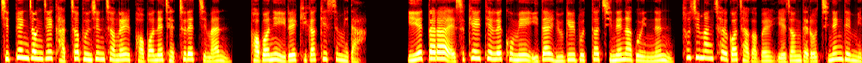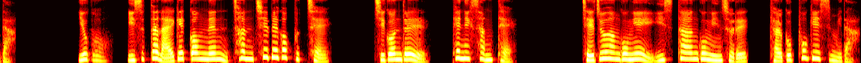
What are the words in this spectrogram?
집행정지 가처 분신청을 법원에 제출했지만 법원이 이를 기각했습니다. 이에 따라 SK텔레콤이 이달 6일부터 진행하고 있는 투지망 철거 작업을 예정대로 진행됩니다. 6. 이스타 날개 꺾는 1,700억 부채. 직원들 패닉 상태. 제주항공이 이스타항공 인수를 결국 포기했습니다.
